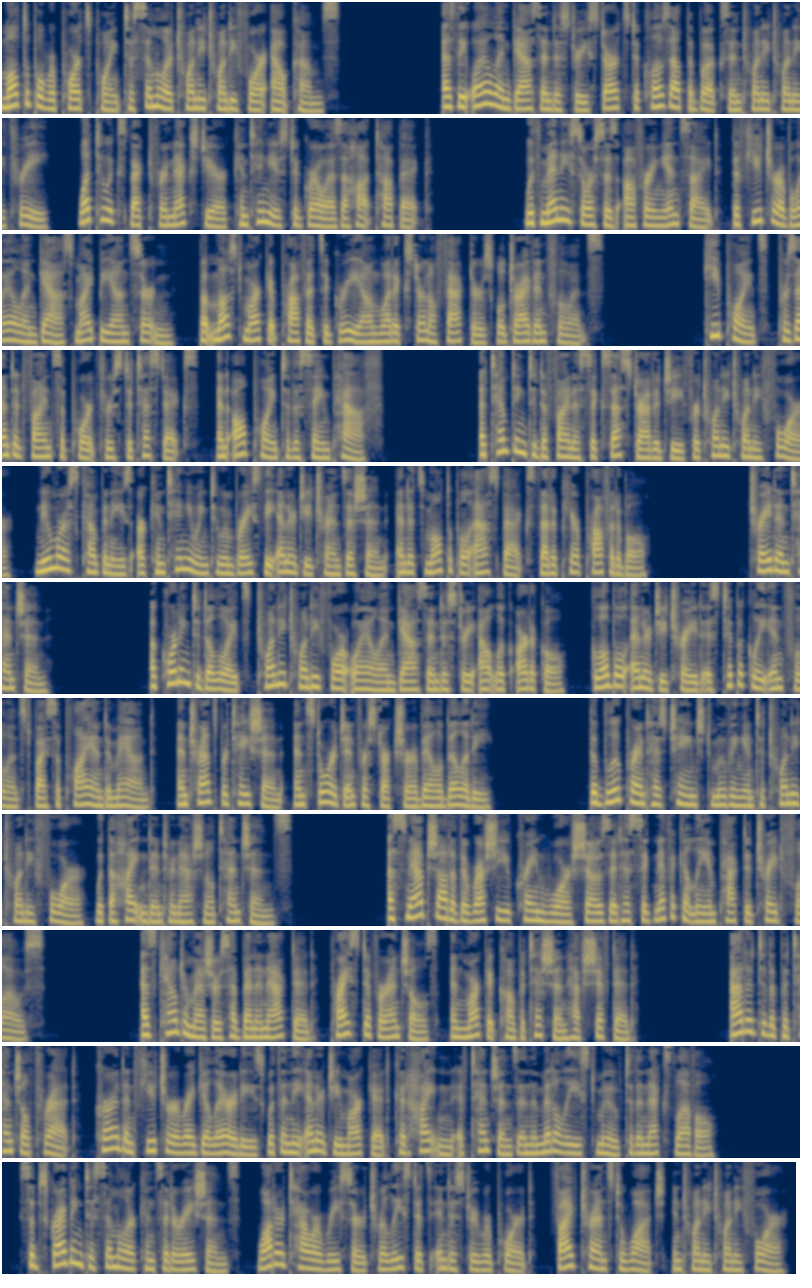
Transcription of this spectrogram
multiple reports point to similar 2024 outcomes. As the oil and gas industry starts to close out the books in 2023, what to expect for next year continues to grow as a hot topic. With many sources offering insight, the future of oil and gas might be uncertain, but most market prophets agree on what external factors will drive influence. Key points presented find support through statistics, and all point to the same path. Attempting to define a success strategy for 2024, numerous companies are continuing to embrace the energy transition and its multiple aspects that appear profitable. Trade intention. According to Deloitte's 2024 Oil and Gas Industry Outlook article, global energy trade is typically influenced by supply and demand, and transportation and storage infrastructure availability. The blueprint has changed moving into 2024 with the heightened international tensions. A snapshot of the Russia-Ukraine war shows it has significantly impacted trade flows. As countermeasures have been enacted, price differentials and market competition have shifted. Added to the potential threat, current and future irregularities within the energy market could heighten if tensions in the Middle East move to the next level. Subscribing to similar considerations, Water Tower Research released its industry report, 5 Trends to Watch in 2024.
